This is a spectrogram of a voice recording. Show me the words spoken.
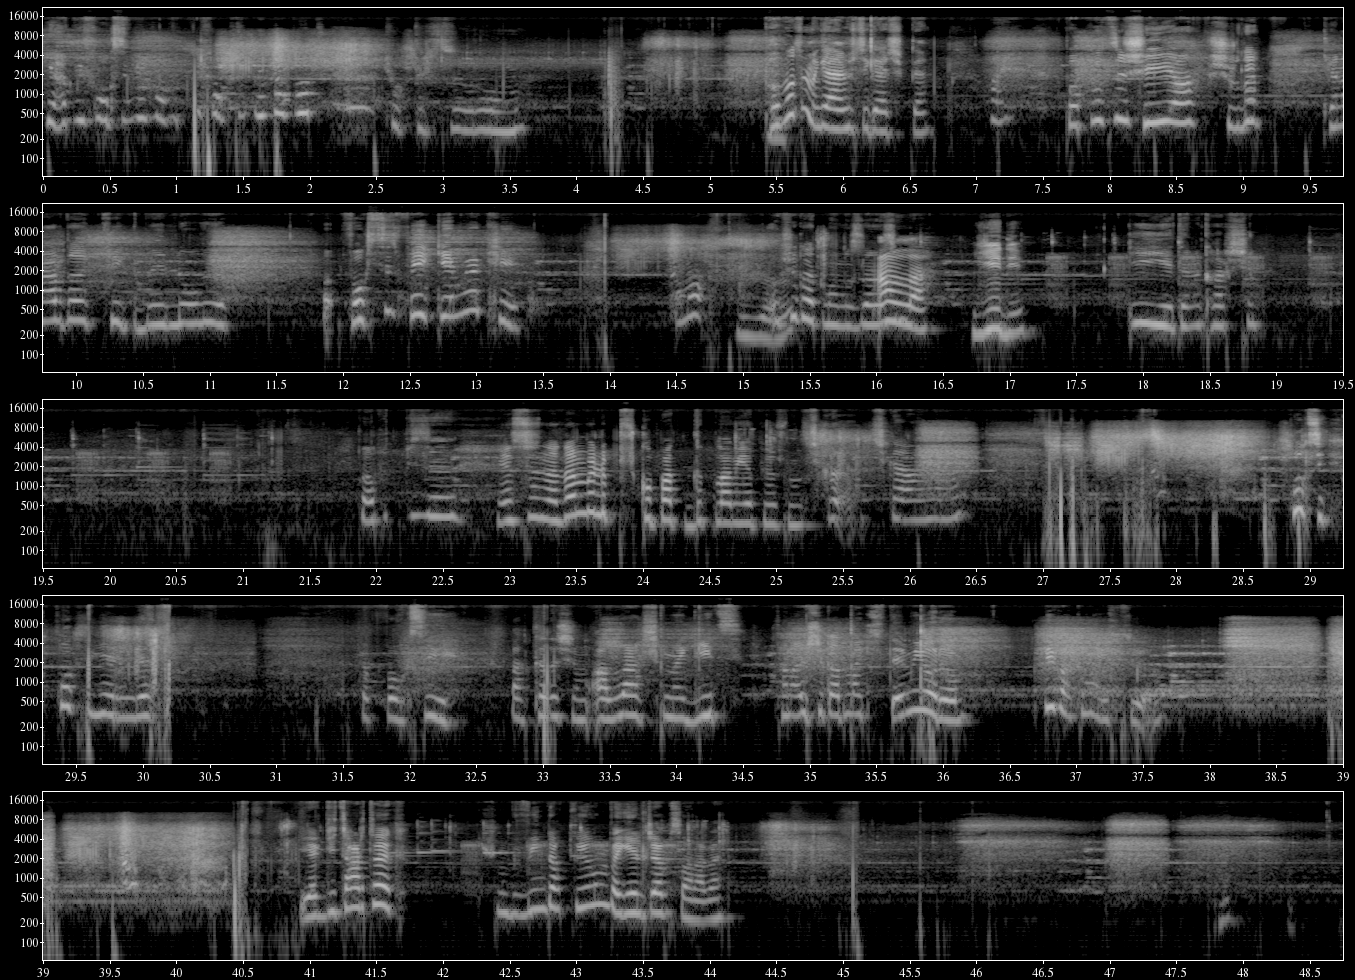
Ya bir Foxy bir papıt bir Foxy bir papıt. Çok tırsıyorum. Papaz mı gelmişti gerçekten? Papatın şeyi ya. Şurada kenardaki belli oluyor. Foxy fake yemiyor ki. Ama ışık atmamız lazım. Allah. 7. İyi yedene karşı. Papat bize. Ya siz neden böyle psikopatlıklar yapıyorsunuz? Çıkar, çıkar. Foxy, Foxy yerinde. Ya Foxy. Arkadaşım Allah aşkına git. Sana ışık atmak istemiyorum. Bir bakmak istiyorum. Ya git artık. Şunu bir wind atlayalım da geleceğim sana ben.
